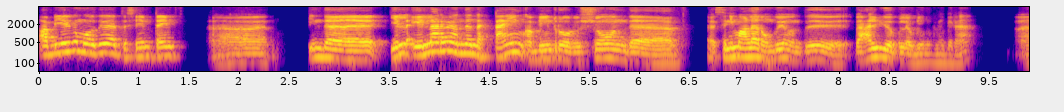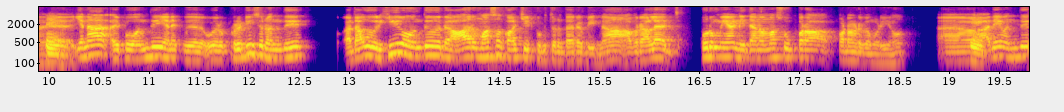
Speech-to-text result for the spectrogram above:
அப்படி இருக்கும்போது அட் த சேம் டைம் இந்த எல்லா எல்லாருமே வந்து இந்த டைம் அப்படின்ற ஒரு விஷயம் இந்த சினிமால ரொம்பவே வந்து வேல்யூபிள் அப்படின்னு நினைக்கிறேன். ஏன்னா இப்போ வந்து எனக்கு ஒரு ப்ரொடியூசர் வந்து அதாவது ஒரு ஹீரோ வந்து ஒரு ஆறு மாசம் கால் ஷீட் கொடுத்துருந்தாரு அப்படின்னா அவரால் பொறுமையா நிதானமா சூப்பரா படம் எடுக்க முடியும். அதே வந்து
